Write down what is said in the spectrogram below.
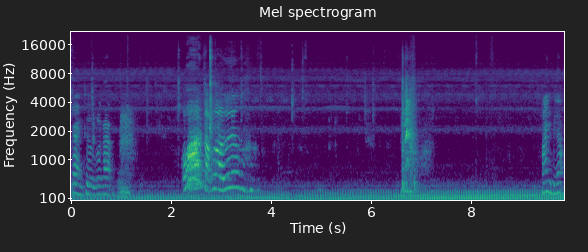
แกงถึกแล้วก็โอ้ยจับหล่อเรื่อง ให้ ไปแล้ว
